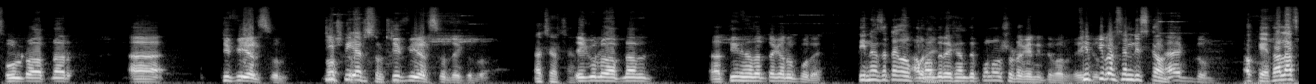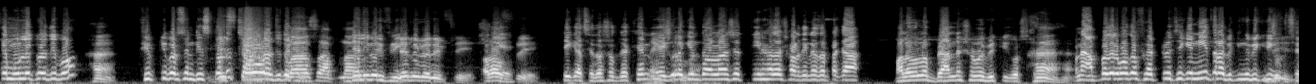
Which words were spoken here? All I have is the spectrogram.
সোলটা আপনার TPR sole TPR sole। TPR sole এগুলো। আচ্ছা আচ্ছা। এগুলো আপনার তিন হাজার টাকার উপরে। তিন হাজার টাকা উপরে? আমাদের এখান থেকে পনেরোশো টাকায় নিতে পারবে ফিফটি পার্সেন্ট ডিসকাউন্ট একদম। ওকে তাহলে আজকে মূল্য করে দিব? হ্যাঁ। ফিফটি পার্সেন্ট ডিসকাউন্ট চামড়ার জুতো প্লাস আপনার ডেলিভারি ফ্রি ডেলিভারি ফ্রি সব ফ্রি ঠিক আছে দর্শক দেখেন। এগুলো কিন্তু অনলাইনে তিন হাজার সাড়ে তিন হাজার টাকা ভালো ভালো ব্র্যান্ডের শোরুমে বিক্রি করছে। হ্যাঁ হ্যাঁ। মানে আপনাদের মতো ফ্যাক্টরি থেকে নিয়ে তারা কিন্তু বিক্রি করছে।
